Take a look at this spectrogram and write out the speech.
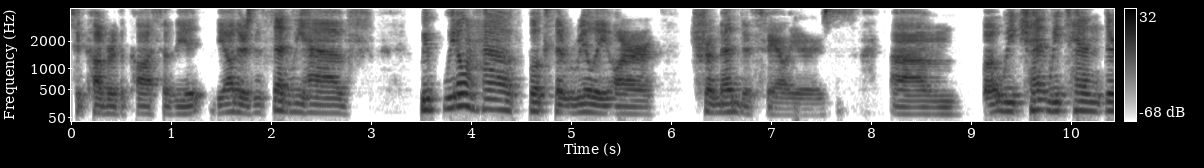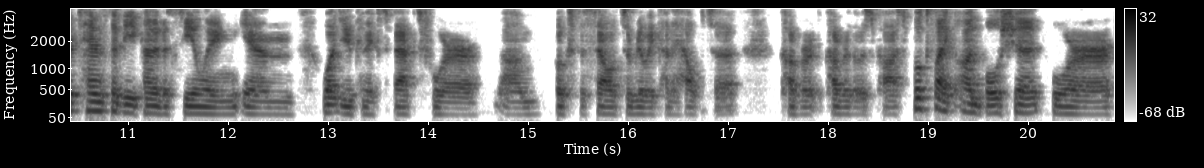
to cover the costs of the the others. Instead, we have we we don't have books that really are tremendous failures. Um, but we ch- we tend there tends to be kind of a ceiling in what you can expect for um, books to sell to really kind of help to cover cover those costs. Books like On Bullshit or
